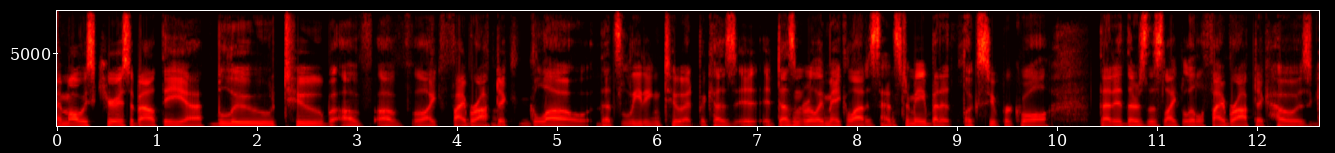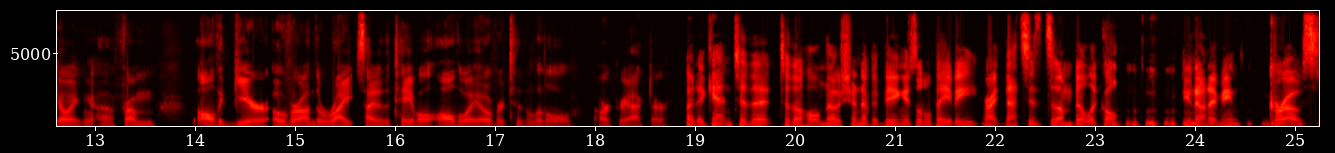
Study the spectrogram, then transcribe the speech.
I'm always curious about the uh, blue tube of of like fiber optic glow that's leading to it because it, it doesn't really make a lot of sense to me, but it looks super cool. That it, there's this like little fiber optic hose going uh, from all the gear over on the right side of the table, all the way over to the little arc reactor. But again, to the to the whole notion of it being his little baby, right? That's his umbilical. you know what I mean? Gross.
